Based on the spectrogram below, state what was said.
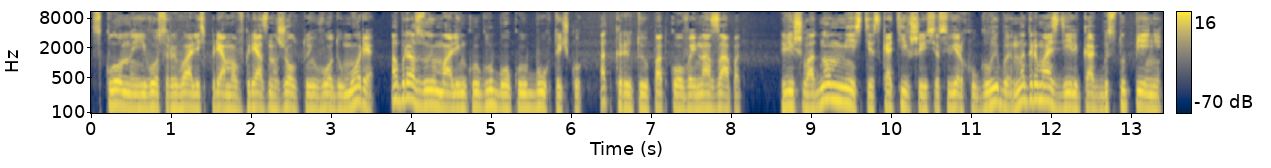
Склоны его срывались прямо в грязно-желтую воду моря, образуя маленькую глубокую бухточку, открытую подковой на запад. Лишь в одном месте скатившиеся сверху глыбы нагромоздили как бы ступени,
